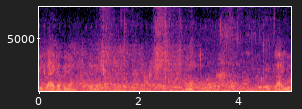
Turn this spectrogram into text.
อีกหลายครับพี่น้องเดี๋ยวนี้อีกหลายอยู่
